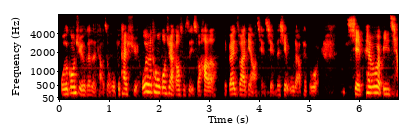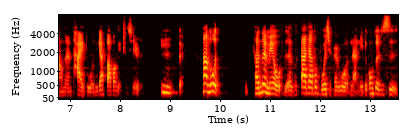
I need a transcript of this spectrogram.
我的工具也会跟着调整。我不太需要，我也会通过工具来告诉自己说，好了，你不要坐在电脑前写那些无聊 paperwork，写 paperwork 比你强的人太多，你该发包给这些人。嗯，对。那如果团队没有人，大家都不会写 paperwork，那你的工作就是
